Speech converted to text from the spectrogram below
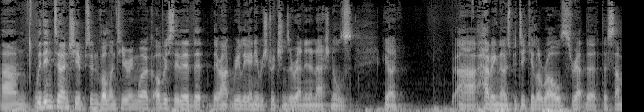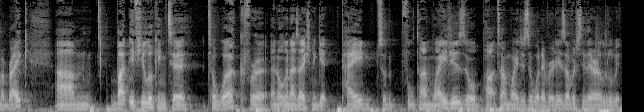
um, with internships and volunteering work. Obviously, there, there, there aren't really any restrictions around internationals. You know, uh, having those particular roles throughout the, the summer break. Um, but if you're looking to to work for a, an organization and get paid sort of full time wages or part time wages or whatever it is, obviously there are a little bit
